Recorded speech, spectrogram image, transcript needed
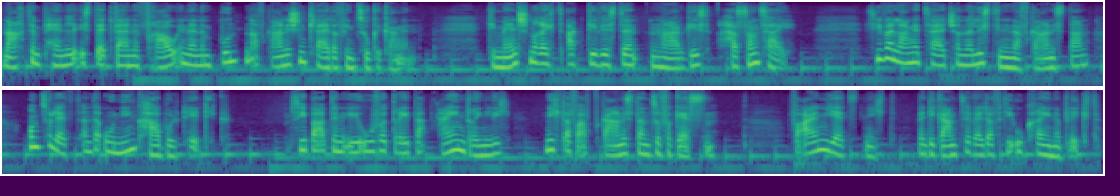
Nach dem Panel ist etwa eine Frau in einem bunten afghanischen Kleid auf ihn zugegangen. Die Menschenrechtsaktivistin Nargis Hassansai. Sie war lange Zeit Journalistin in Afghanistan und zuletzt an der Uni in Kabul tätig. Sie bat den EU-Vertreter eindringlich, nicht auf Afghanistan zu vergessen. Vor allem jetzt nicht, wenn die ganze Welt auf die Ukraine blickt.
